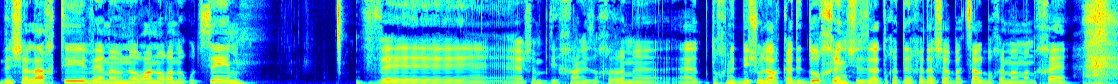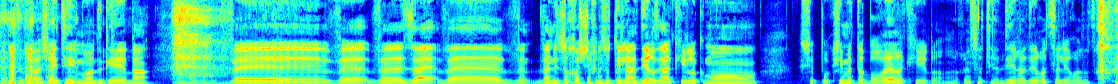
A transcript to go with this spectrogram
ושלחתי, והם היו נורא נורא מרוצים. והיה שם בדיחה, אני זוכר, עם, תוכנית בישול לארכדי דוכין, שזו התוכנית היחידה שהבצל בוכה מהמנחה, זו בדיחה שהייתי מאוד גאה בה. ואני זוכר שהכניסו אותי לאדיר, זה היה כאילו כמו שפוגשים את הבורר, כאילו. הכניסו אותי, אדיר, אדיר רוצה לראות אותך.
